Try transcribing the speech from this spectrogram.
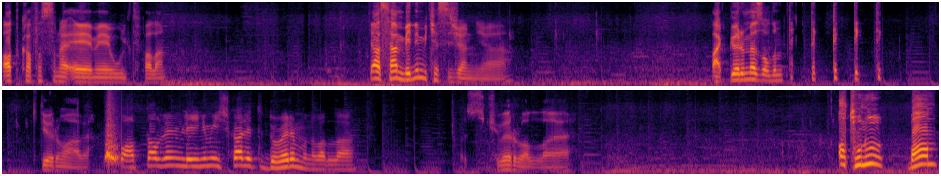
At kafasına EM ulti falan. Ya sen beni mi keseceksin ya? Bak görünmez oldum. Tık tık tık tık tık. Gidiyorum abi. Bu aptal benim lane'imi işgal etti döverim bunu vallahi. Sikiver vallahi ya. At onu. Bam.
